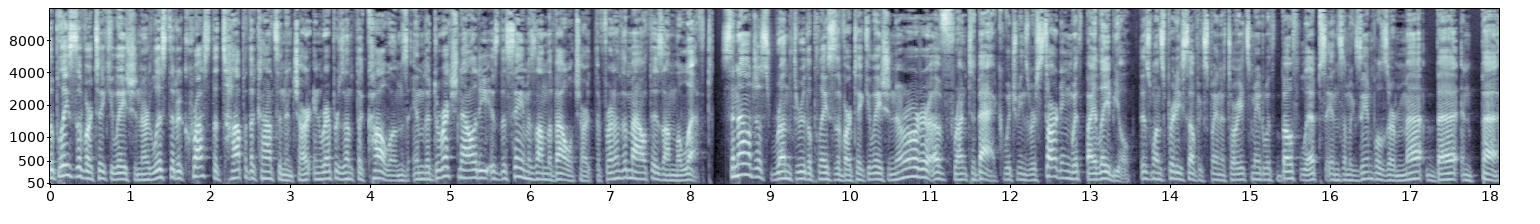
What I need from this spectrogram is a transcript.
The places of articulation are listed across the top of the consonant chart and represent the columns, and the directionality is the same as on the vowel chart. The front of the mouth is on the left. So now I'll just run through the places of articulation in order of front to back, which means we're starting with bilabial. This one's pretty self-explanatory, it's made with both lips, and some examples are m, b, and p.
